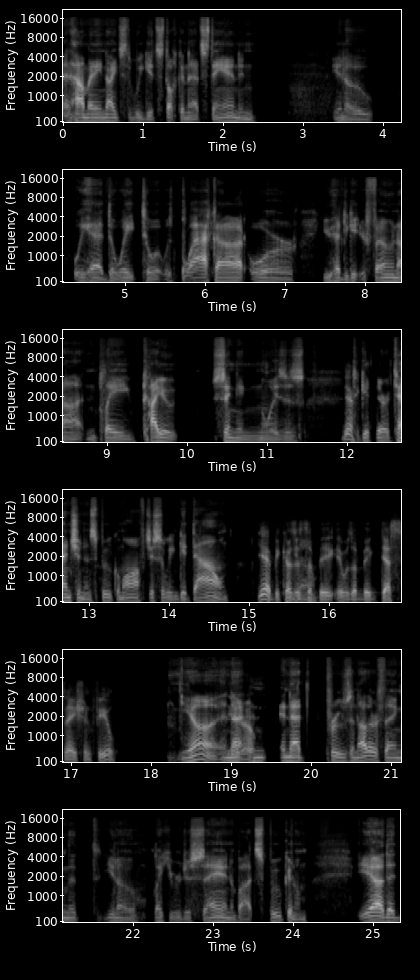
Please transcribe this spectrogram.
and how many nights did we get stuck in that stand and you know we had to wait till it was blackout or you had to get your phone out and play coyote singing noises Yeah. to get their attention and spook them off just so we can get down. yeah because it's a big it was a big destination field. Yeah, and that and, and that proves another thing that you know, like you were just saying about spooking them. Yeah, the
